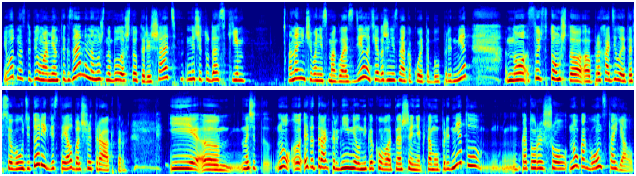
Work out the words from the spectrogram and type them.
И вот наступил момент экзамена, нужно было что-то решать значит, у доски. Она ничего не смогла сделать, я даже не знаю, какой это был предмет, но суть в том, что э, проходило это все в аудитории, где стоял большой трактор. И, эм, значит, ну, этот трактор не имел никакого отношения к тому предмету, который шел, ну, как бы он стоял.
